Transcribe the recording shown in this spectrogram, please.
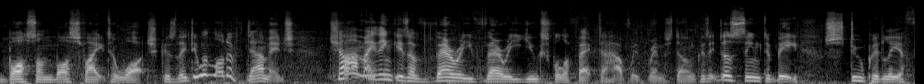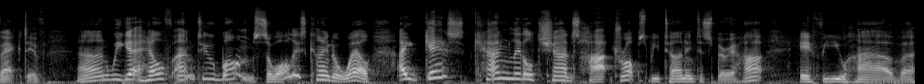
boss-on-boss -boss fight to watch, because they do a lot of damage. Charm, I think, is a very, very useful effect to have with Brimstone, because it does seem to be stupidly effective. And we get health and two bombs, so all is kind of well. I guess, can little Chad's heart drops be turned into Spirit Heart if you have... Uh,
